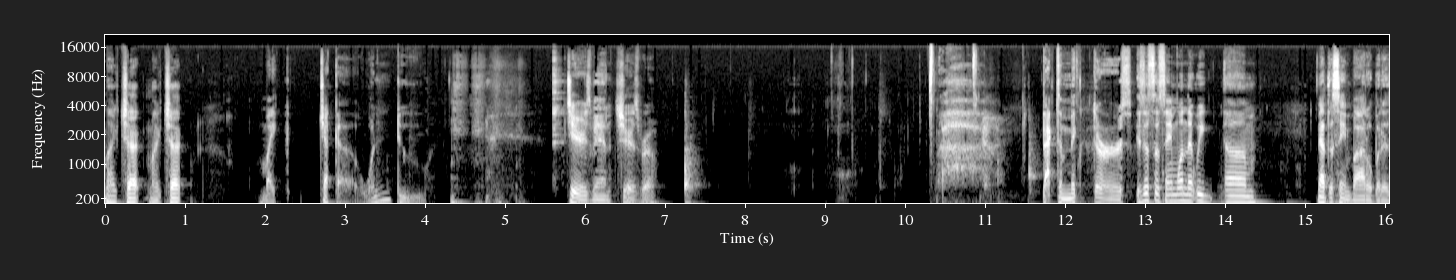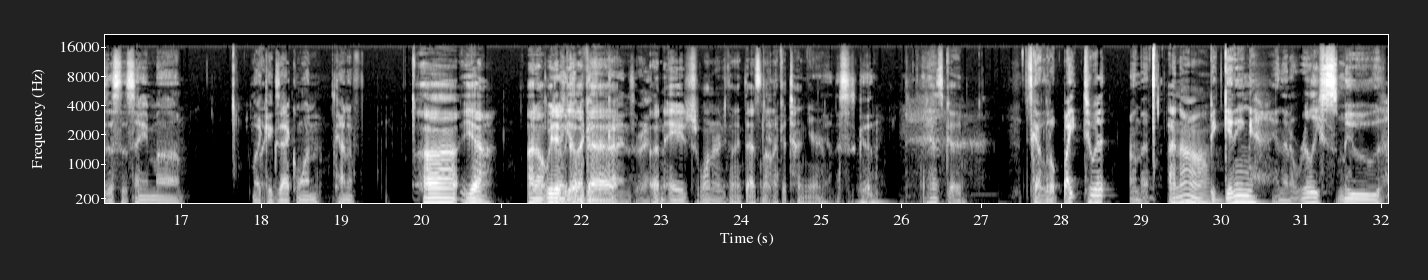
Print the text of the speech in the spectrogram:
Mike check, Mike check. Mike Checka, one, two. Cheers, man. Cheers, bro. Back to Michter's. Is this the same one that we, um, not the same bottle, but is this the same, uh, like exact one kind of? Uh, yeah. I don't. We didn't a get couple like different a kinds, right? an aged one or anything like that. It's not like a ten year. Yeah, this is good. It is good. It's got a little bite to it on the I know. beginning and then a really smooth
